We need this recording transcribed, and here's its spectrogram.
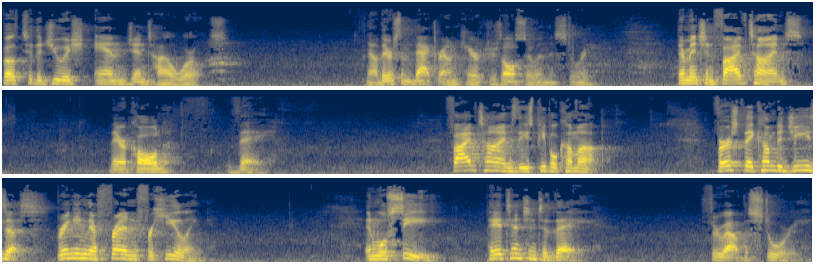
both to the Jewish and Gentile worlds. Now, there are some background characters also in this story. They're mentioned five times. They are called they. Five times these people come up. First, they come to Jesus, bringing their friend for healing. And we'll see, pay attention to they throughout the story.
